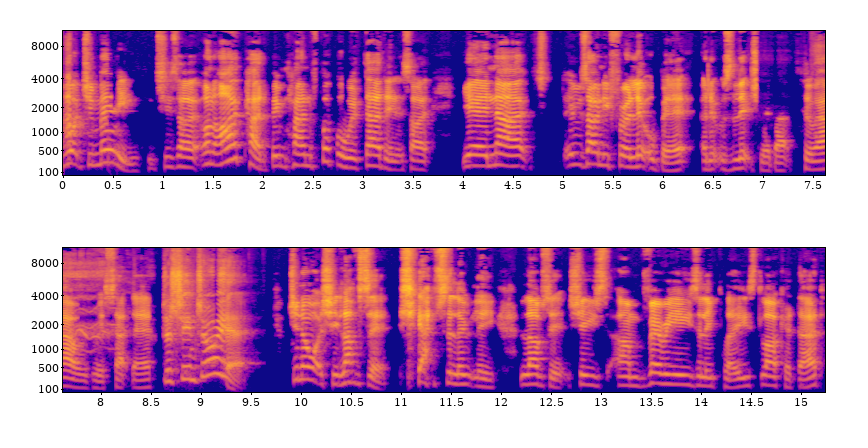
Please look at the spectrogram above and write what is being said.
What do you mean? She's like, on iPad, been playing football with Daddy. And it's like, yeah, no, it was only for a little bit, and it was literally about two hours we sat there. Does she enjoy it? Do you know what? She loves it. She absolutely loves it. She's um very easily pleased, like her dad,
